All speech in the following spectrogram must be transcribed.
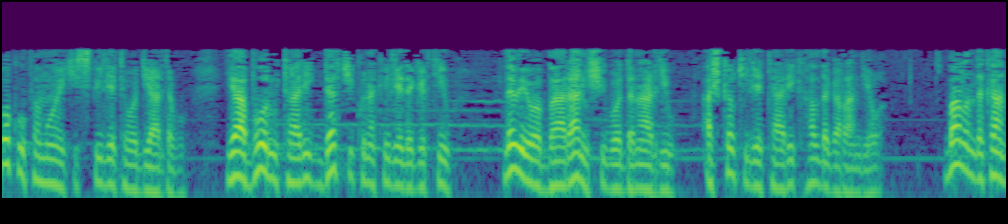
وەکوو پەمۆیەکی سپی لێتەوە دیار دەبوو. یا بۆر و تاریک دەرچی کونەکەی لێ دەگرتی و لەوێوە بارانیشی بۆ دەناردی و ئەشکەوتی لێ تاریک هەڵدەگەڕاندیەوە باڵندەکان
